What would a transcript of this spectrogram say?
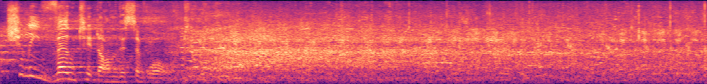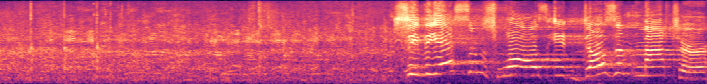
actually voted on this award? See, the essence was it doesn't matter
